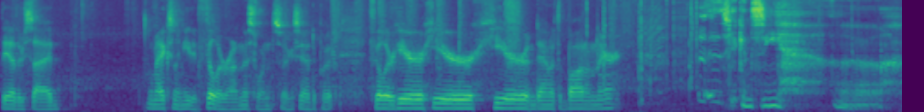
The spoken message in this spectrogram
the other side. I actually needed filler on this one, so I guess I had to put filler here, here, here, and down at the bottom there. As you can see, uh,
